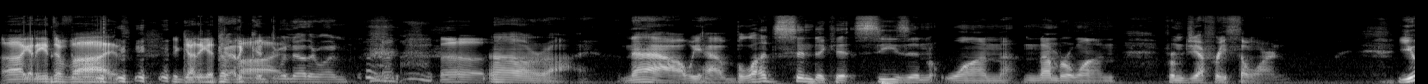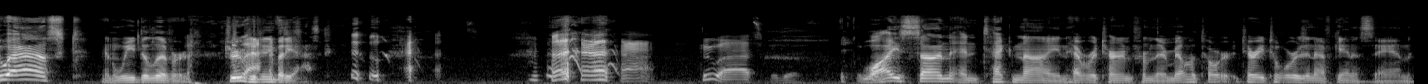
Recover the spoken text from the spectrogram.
Oh, I gotta get to five. You gotta get to Gotta get to another one. Uh, All right. Now we have Blood Syndicate season one, number one, from Geoffrey Thorne. You asked, and we delivered. Drew, did anybody ask? Who asked for this? Wise Son and Tech Nine have returned from their military tours in Afghanistan,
